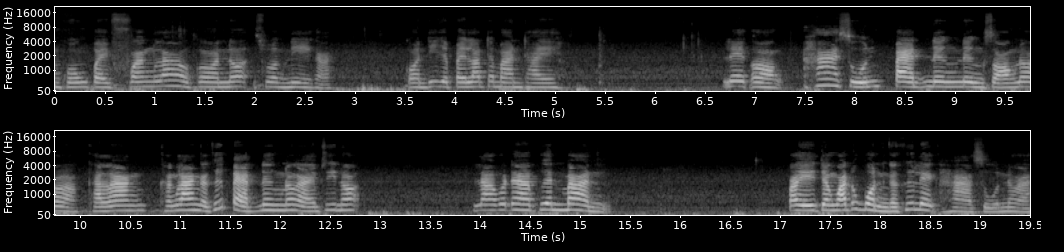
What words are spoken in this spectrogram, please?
ำคงไปฟังเล่าก่อนเนาะช่วงนี้ค่ะ ก่อนที่จะไปรัฐบาลไทย เลขออก 508112เนาะข้างล่างข้างล่างก็คือ 81เนาะค่ะ MC เนาะ ลาวดาเพื่อนบ้าน ไปจังหวัดอุบลก็คือเลขหาศูนย์นะคะ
